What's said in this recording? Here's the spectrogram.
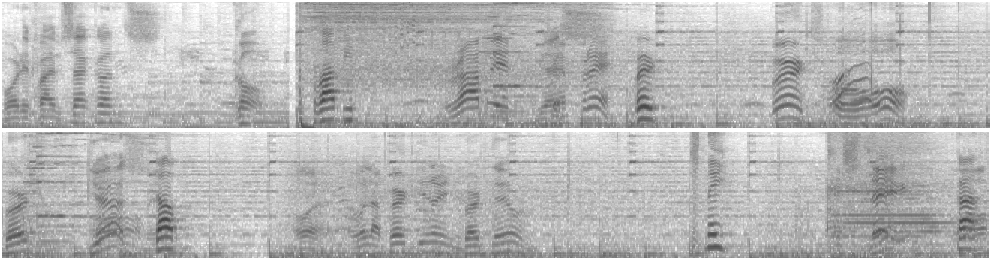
45 seconds. Go. Rabbit. Rabbit. Yes. Siyempre. Bird. Birds. Oo. Bird. Yes. Dove. Oh, wala. Bird din na yun. Bird na yun. Snake. Snake. Cat. Oh.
